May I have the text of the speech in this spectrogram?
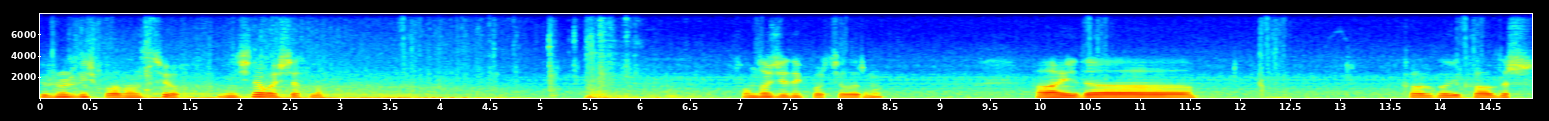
Görünür vinç bağlantısı yok. Vinçine başlatma. Sondaj yedek parçaları mı? Hayda. Kargoyu kaldır.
